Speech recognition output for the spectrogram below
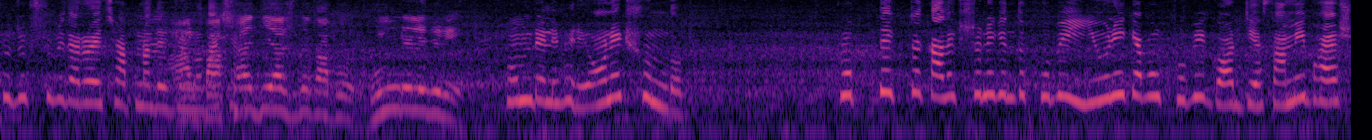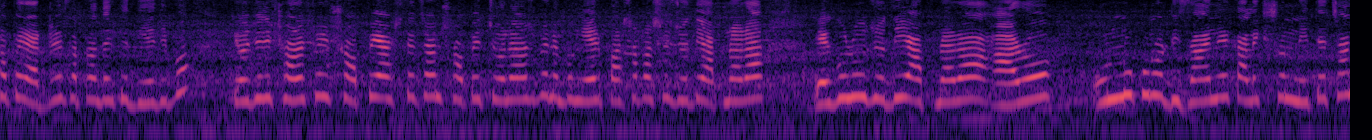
সুযোগ সুবিধা রয়েছে আপনাদের জন্য। বাসায় দিয়ে আসবে কাপড় হোম ডেলিভারি হোম ডেলিভারি অনেক সুন্দর। প্রত্যেকটা কালেকশনে কিন্তু খুবই ইউনিক এবং খুবই গর্জিয়াস আমি ভায়া শপের অ্যাড্রেস আপনাদেরকে দিয়ে দিব। কেউ যদি সরাসরি শপে আসতে চান শপে চলে আসবেন এবং এর পাশাপাশি যদি আপনারা এগুলো যদি আপনারা আরও অন্য কোনো ডিজাইনের কালেকশন নিতে চান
